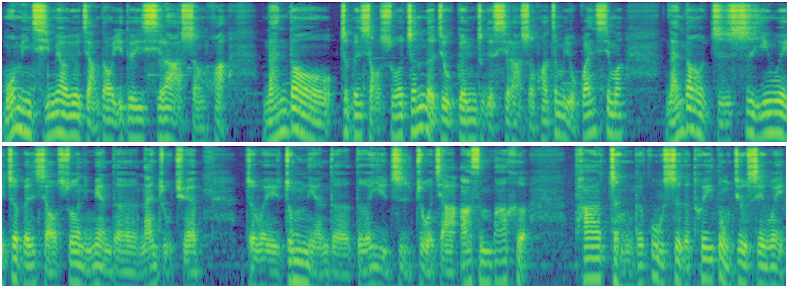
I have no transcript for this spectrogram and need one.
莫名其妙又讲到一堆希腊神话。难道这本小说真的就跟这个希腊神话这么有关系吗？难道只是因为这本小说里面的男主角，这位中年的德意志作家阿森巴赫，他整个故事的推动就是因为？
